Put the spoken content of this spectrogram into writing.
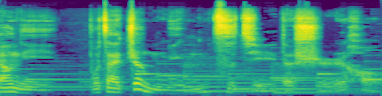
当你不再证明自己的时候，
